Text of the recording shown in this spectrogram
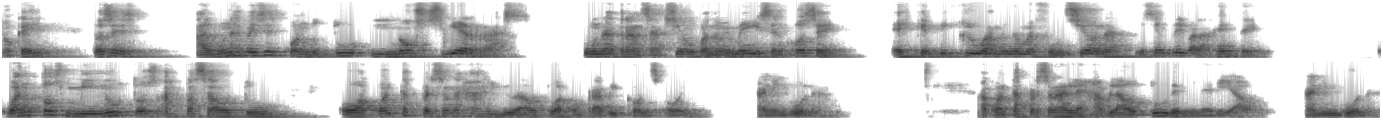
¿Ok? Entonces, algunas veces cuando tú no cierras una transacción, cuando a mí me dicen, José, es que Big Club a mí no me funciona, yo siempre digo a la gente, ¿cuántos minutos has pasado tú o a cuántas personas has ayudado tú a comprar bitcoins hoy? A ninguna. ¿A cuántas personas les has hablado tú de minería hoy? A ninguna.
